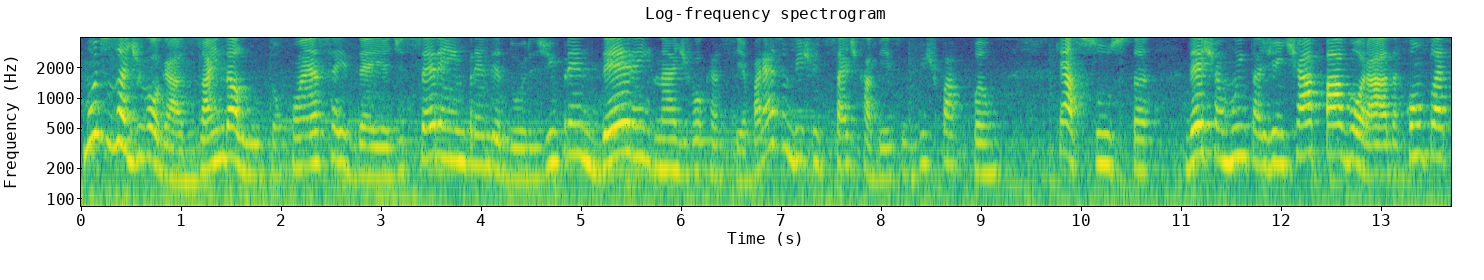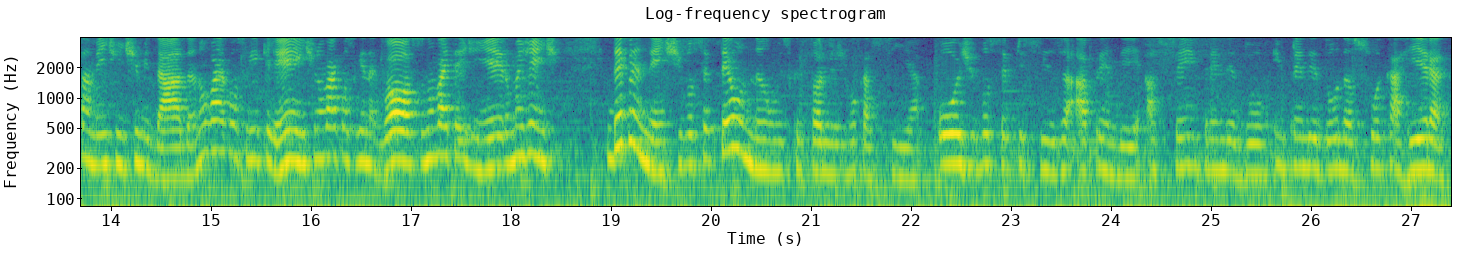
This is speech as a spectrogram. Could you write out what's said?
Muitos advogados ainda lutam com essa ideia de serem empreendedores, de empreenderem na advocacia. Parece um bicho de sete cabeças, bicho papão, que assusta, deixa muita gente apavorada, completamente intimidada. Não vai conseguir cliente, não vai conseguir negócios, não vai ter dinheiro. Mas, gente, independente de você ter ou não um escritório de advocacia, hoje você precisa aprender a ser empreendedor, empreendedor da sua carreira.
